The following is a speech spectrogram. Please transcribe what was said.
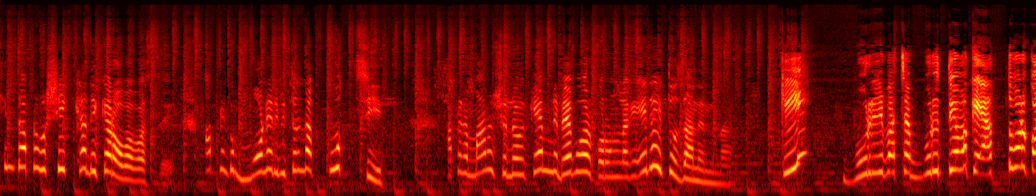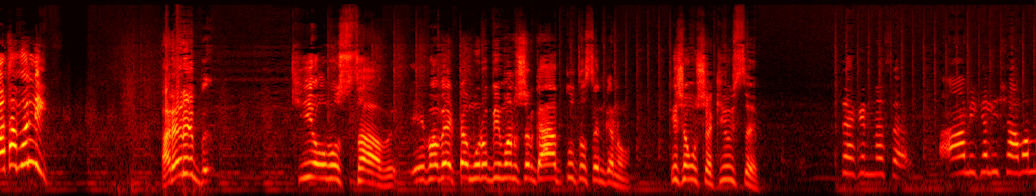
কিন্তু আপনাকে শিক্ষা দীক্ষার অভাব আছে। আপনি তো মনের ভিতরে না কুৎসিত। আপনারা মানুষের লোক কেমনে ব্যবহার করুন লাগে এটাই তো জানেন না। কি? বুড়ির বাচ্চা বুড়ি তুই আমাকে এত বড় কথা বললি? আরে আরে কি অবস্থা? এভাবে একটা মুরব্বী মানুষের গায়ে হাত তুলতেছেন কেন? কি সমস্যা? কি হয়েছে দেখেন না, স্যার। আমি খালি সামান্য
